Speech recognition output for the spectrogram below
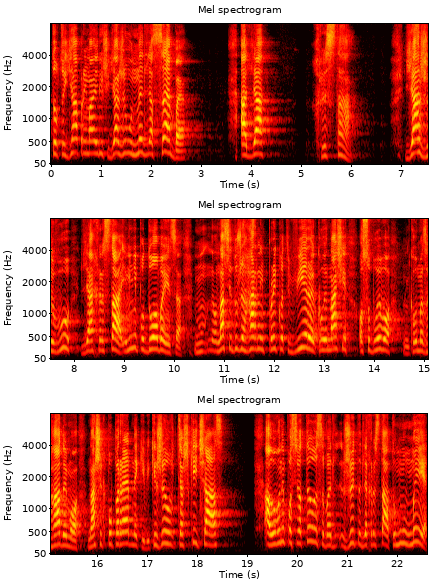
Тобто я приймаю рішення, я живу не для себе, а для Христа. Я живу для Христа, і мені подобається. У нас є дуже гарний приклад віри, коли наші, особливо коли ми згадуємо наших попередників, які жили в тяжкий час, але вони посвятили себе жити для Христа. Тому ми,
